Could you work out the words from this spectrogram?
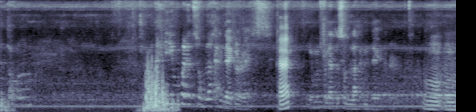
Ito ko. Ay, hindi mo pala ito sa Black and Decker, Res. Ha? Hindi mo pala ito sa Black and Decker. Mm-mm.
